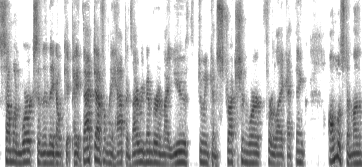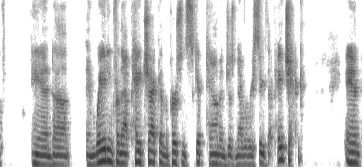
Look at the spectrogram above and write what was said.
someone works and then they don't get paid. That definitely happens. I remember in my youth doing construction work for like, I think almost a month and uh, and waiting for that paycheck, and the person skipped town and just never received that paycheck. And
